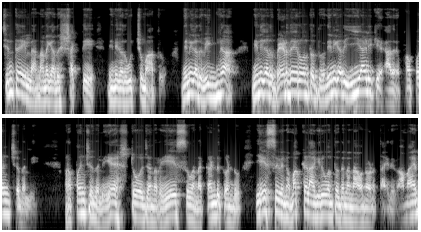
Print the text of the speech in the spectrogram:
ಚಿಂತೆ ಇಲ್ಲ. ನನಗೆ ಅದು ಶಕ್ತಿ, ನಿನಗದು ಹುಚ್ಚು ಮಾತು, ನಿನಗದು ವಿಘ್ನ, ನಿನಗದು ಬೇಡದೇ ಇರುವಂಥದ್ದು, ನಿನಗದು ಈಯಾಳಿಕೆ ಆದರೆ ಪ್ರಪಂಚದಲ್ಲಿ ಪ್ರಪಂಚದಲ್ಲಿ ಎಷ್ಟೋ ಜನರು ಯೇಸುವನ್ನು ಕಂಡುಕೊಂಡು ಯೇಸುವಿನ ಮಕ್ಕಳಾಗಿರುವಂಥದ್ದನ್ನು ನಾವು ನೋಡುತ್ತಾ ಇದ್ದೇವೆ. ಆಮೇಲೆ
